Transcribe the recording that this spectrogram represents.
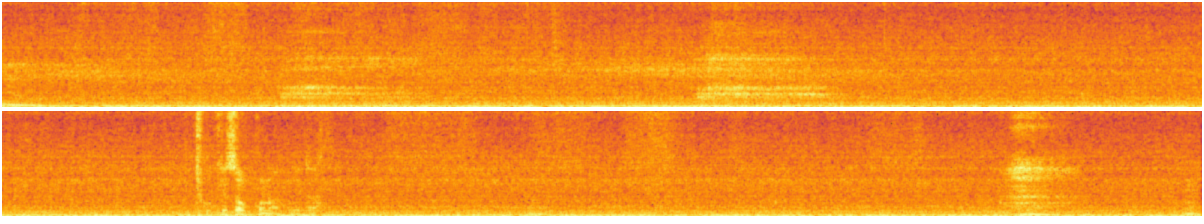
음. 아. 아. 좋게 썼구나, 거기다. 음.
